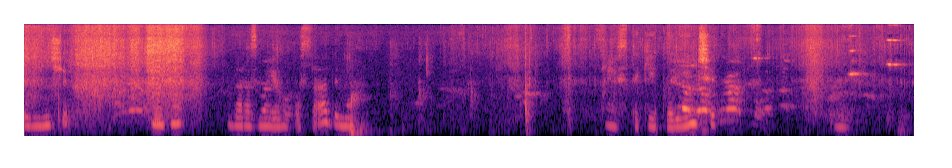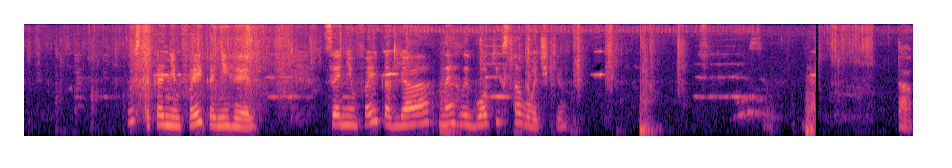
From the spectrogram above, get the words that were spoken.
Корінчик. Угу. Зараз ми його посадимо. Ось такий корінчик. Ось така німфейка нігель. Це німфейка для неглибоких ставочків. Так,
